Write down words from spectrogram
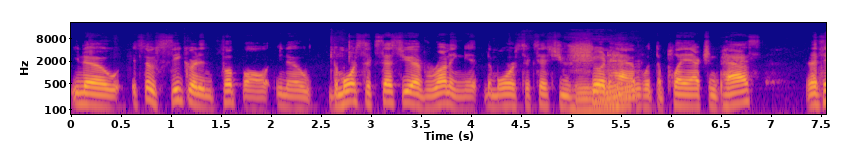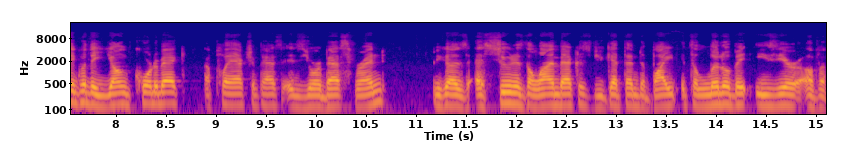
you know it's no secret in football. You know, the more success you have running it, the more success you mm-hmm. should have with the play action pass. And I think with a young quarterback, a play action pass is your best friend because as soon as the linebackers, if you get them to bite, it's a little bit easier of a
